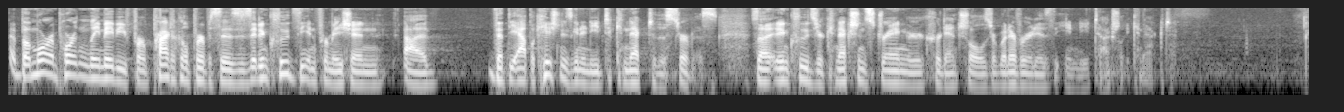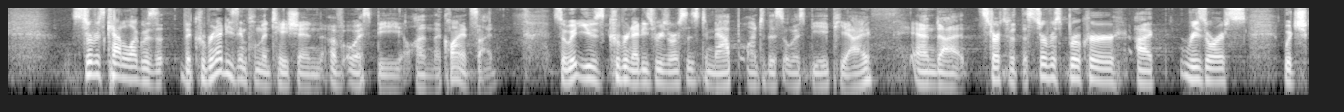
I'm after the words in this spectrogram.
But more importantly, maybe for practical purposes, is it includes the information uh, that the application is going to need to connect to the service. So it includes your connection string or your credentials or whatever it is that you need to actually connect. Service Catalog was the Kubernetes implementation of OSB on the client side. So it used Kubernetes resources to map onto this OSB API, and uh, starts with the service broker uh, resource, which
